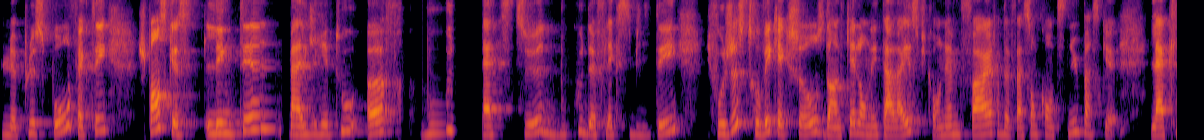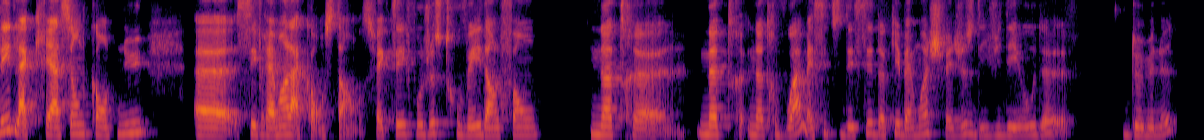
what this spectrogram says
le plus pour. Fait que, je pense que LinkedIn, malgré tout, offre beaucoup d'attitude, beaucoup de flexibilité. Il faut juste trouver quelque chose dans lequel on est à l'aise puis qu'on aime faire de façon continue parce que la clé de la création de contenu, euh, c'est vraiment la constance. Fait que, il faut juste trouver, dans le fond, notre, euh, notre, notre voie. Mais si tu décides, OK, ben moi, je fais juste des vidéos de deux minutes,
